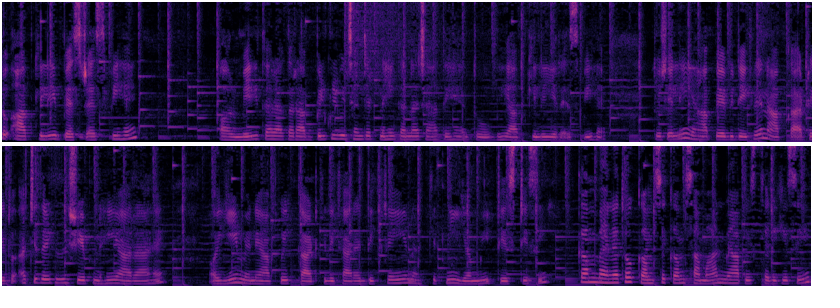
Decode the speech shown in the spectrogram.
तो आपके लिए बेस्ट रेसिपी है। और मेरी तरह अगर आप बिल्कुल भी झंझट नहीं करना चाहते हैं तो भी आपके लिए ये रेसिपी है। तो चलिए यहाँ पे अभी देख रहे हैं ना आप काट रहे तो अच्छी तरीके से शेप नहीं आ रहा है। और ये मैंने आपको एक काट के दिखा रहा है। दिख रही है ना? कितनी यम्मी टेस्टी सी। कम मेहनत हो, कम से कम सामान में आप इस तरीके से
